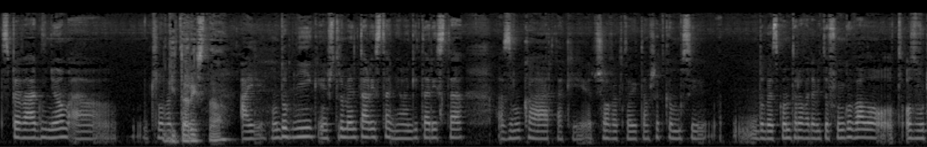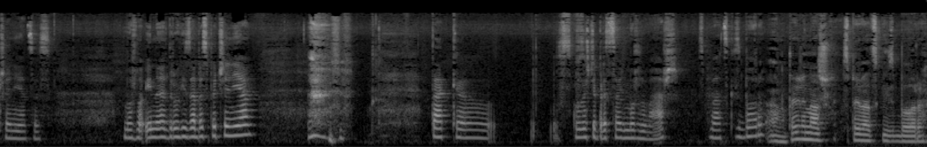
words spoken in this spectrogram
spevák v ňom a človek... Gitarista. Aj hudobník, instrumentalista, nielen gitarista zvukár, taký človek, ktorý tam všetko musí dobre skontrolovať, aby to fungovalo od ozvučenia cez možno iné druhy zabezpečenia. tak uh, skús ešte predstaviť možno váš spevácky zbor. Áno, takže náš spevácky zbor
